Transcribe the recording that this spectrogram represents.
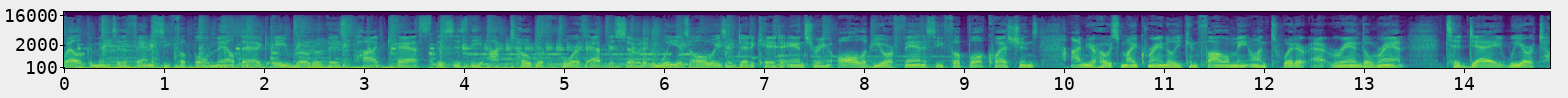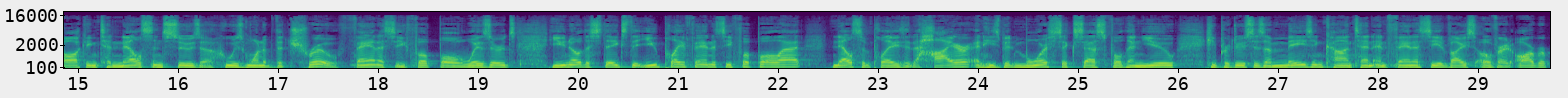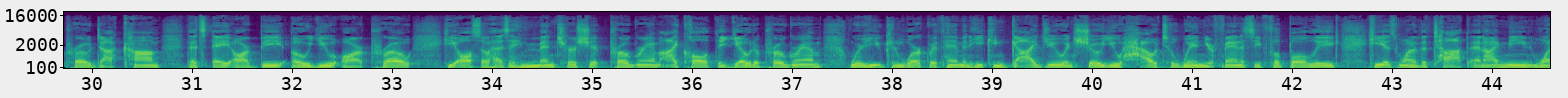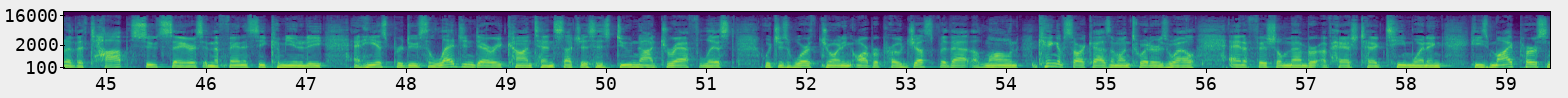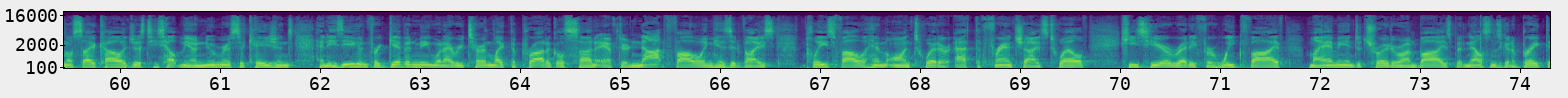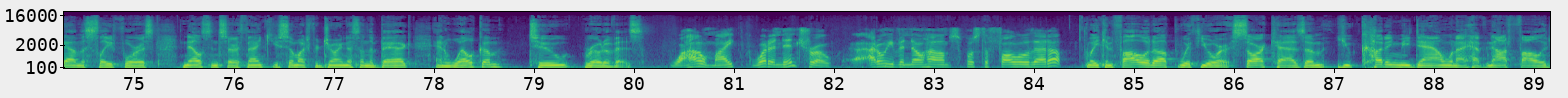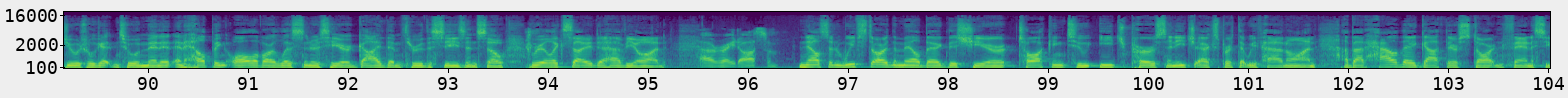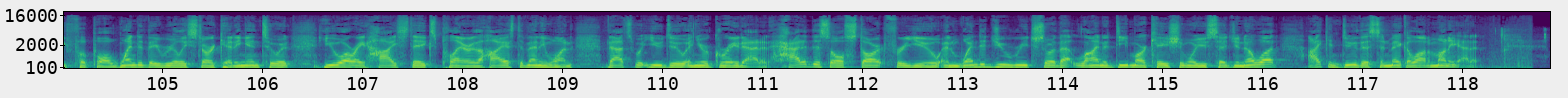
Welcome into the Fantasy Football Mailbag, a RotoViz podcast. This is the October 4th episode, and we, as always, are dedicated to answering all of your fantasy football questions. I'm your host, Mike Randall. You can follow me on Twitter at Randall Rant. Today, we are talking to Nelson Sousa, who is one of the true fantasy football wizards. You know the stakes that you play fantasy football at. Nelson plays it higher, and he's been more successful than you. He produces amazing content and fantasy advice over at Arbour Pro arbor.com. That's A R B O U R Pro. He also has a mentorship program. I call it the Yoda program, where you can work with him and he can guide you and show you how to win your fantasy football league. He is one of the top, and I mean one of the top soothsayers in the fantasy community, and he has produced legendary content such as his Do Not Draft list, which is worth joining Arbour Pro just for that alone. King of Sarcasm on Twitter as well, and official member of hashtag Team Winning. He's my personal psychologist psychologist. He's helped me on numerous occasions, and he's even forgiven me when I returned like the prodigal son after not following his advice. Please follow him on Twitter at the franchise 12. He's here ready for week five. Miami and Detroit are on buys, but Nelson's going to break down the slate for us. Nelson, sir, thank you so much for joining us on the bag, and welcome to RotoViz. Wow, Mike, what an intro. I don't even know how I'm supposed to follow that up. Well, you can follow it up with your sarcasm, you cutting me down when I have not followed you, which we'll get into a minute, and helping all of our listeners here guide them through the season. So, real excited to have you on. All right, awesome. Nelson, we've started the mailbag this year talking to each person, each expert that we've had on about how they got their start in fantasy football. When did they really start getting into it? You are a high stakes player, the highest of anyone. That's what you do, and you're great at it. How did this all start for you? And when did you reach sort of that line of demarcation where you said, you know what, I can do this and make a lot of money at it?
